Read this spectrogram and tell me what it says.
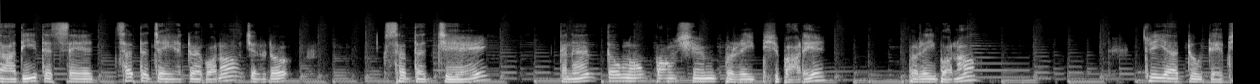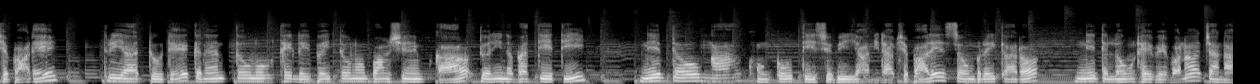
ဒါဒီ30 7ကြိမ်အတွက်ပေါ့နော်ကျွန်တော်တို့7ကြိမ်ကနန်း3လုံးပေါင်းရှင်းပရိတ်ဖြစ်ပါတယ်ပရိတ်ပေါ့နော်3 total ဖြစ်ပါတယ် 3 total ကနန်း3လုံးထိတ်လေးပိတ်3လုံးပေါင်းရှင်းက20နံပါတ်1တီနှစ်35ခွန်9တီဆိုပြီးရနေတာဖြစ်ပါတယ်စုံပရိတ်ကတော့နှစ်တစ်လုံးထဲပဲပေါ့နော်ကျန်တာ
